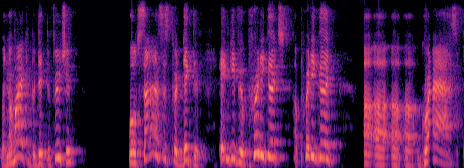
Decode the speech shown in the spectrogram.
But nobody can predict the future. Well, science is predictive. It can give you a pretty good, a pretty good uh, uh, uh, uh grasp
